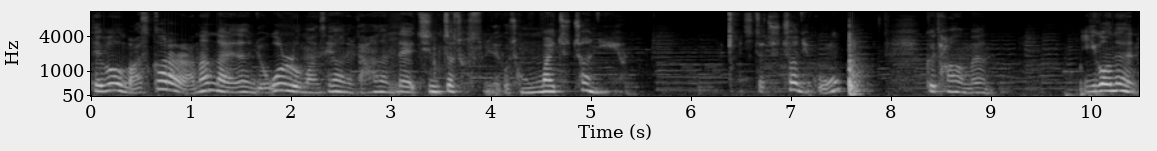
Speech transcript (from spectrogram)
대부분 마스카라를 안 한 날에는 요걸로만 세안을 다 하는데 진짜 좋습니다. 이거 정말 추천이에요. 진짜 추천이고 그 다음은 이거는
